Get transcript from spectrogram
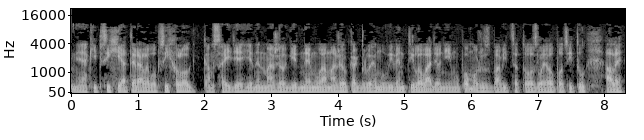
Nejaký psychiatr alebo psychológ, kam sa ide jeden manžel k jednému a manželka k druhému vyventilovať. Oni mu pomôžu zbaviť sa toho zlého pocitu, ale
